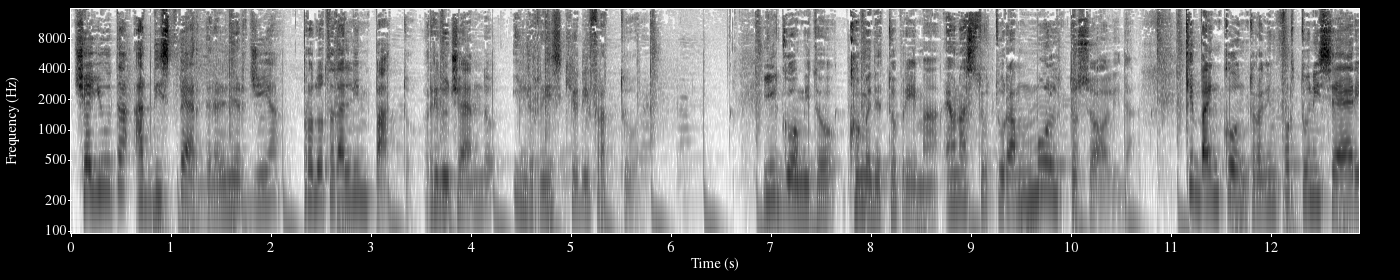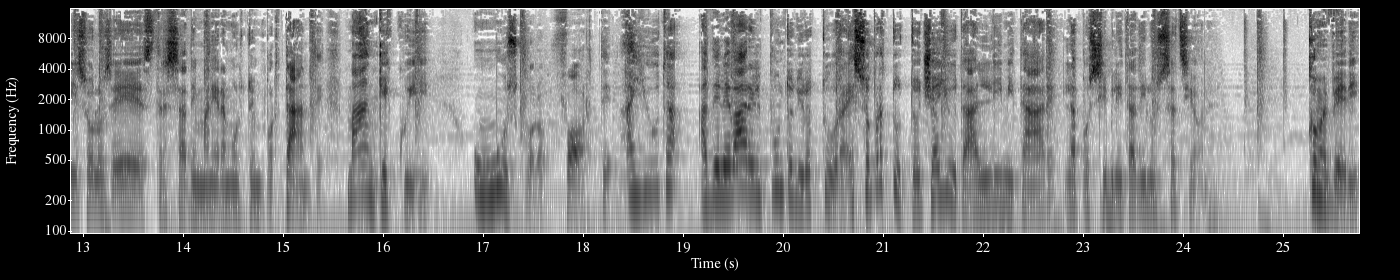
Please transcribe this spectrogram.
ci aiuta a disperdere l'energia prodotta dall'impatto, riducendo il rischio di fratture. Il gomito, come detto prima, è una struttura molto solida che va incontro ad infortuni seri solo se stressata in maniera molto importante, ma anche qui un muscolo forte aiuta ad elevare il punto di rottura e soprattutto ci aiuta a limitare la possibilità di lussazione. Come vedi,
